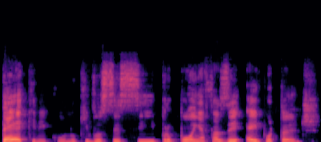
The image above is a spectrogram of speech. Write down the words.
técnico no que você se propõe a fazer é importante,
